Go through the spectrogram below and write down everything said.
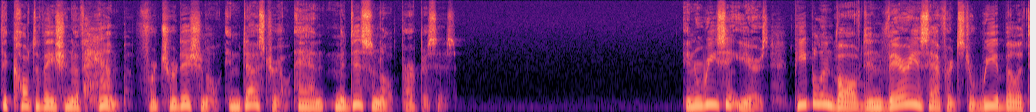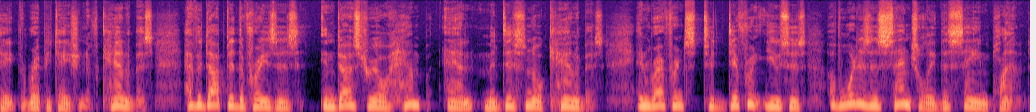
the cultivation of hemp for traditional, industrial, and medicinal purposes. In recent years, people involved in various efforts to rehabilitate the reputation of cannabis have adopted the phrases industrial hemp and medicinal cannabis in reference to different uses of what is essentially the same plant.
